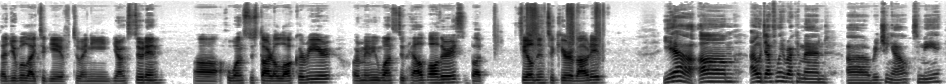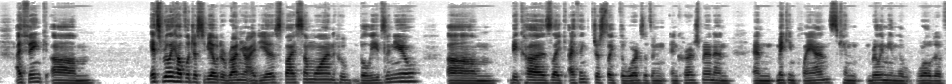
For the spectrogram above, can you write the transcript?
that you would like to give to any young student uh, who wants to start a law career or maybe wants to help others but feels insecure about it? Yeah um i would definitely recommend uh reaching out to me i think um it's really helpful just to be able to run your ideas by someone who believes in you um because like i think just like the words of en- encouragement and and making plans can really mean the world of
